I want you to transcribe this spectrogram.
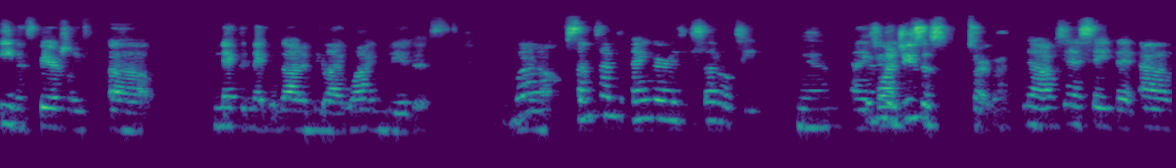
even spiritually uh neck to neck with God and be like, why you did this? Well, you know? sometimes anger is a subtlety. Yeah. Like you know, Jesus sorry, go ahead. No, I was gonna say that um,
